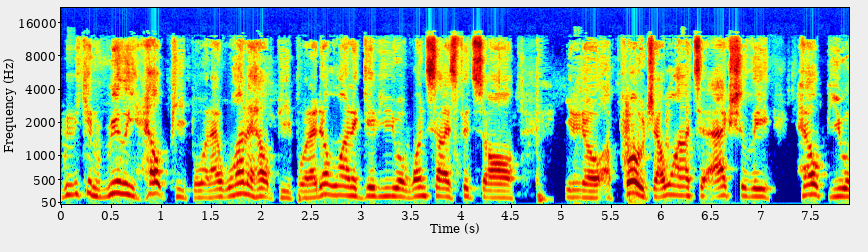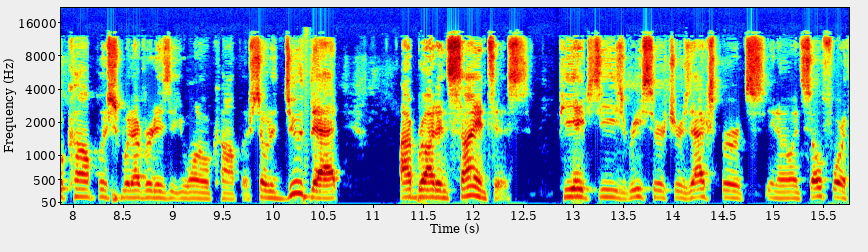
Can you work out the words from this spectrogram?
We can really help people, and I want to help people, and I don't want to give you a one size fits all, you know, approach. I want to actually help you accomplish whatever it is that you want to accomplish. So to do that, I brought in scientists, PhDs, researchers, experts, you know, and so forth.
